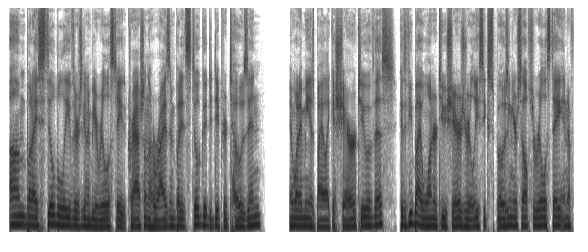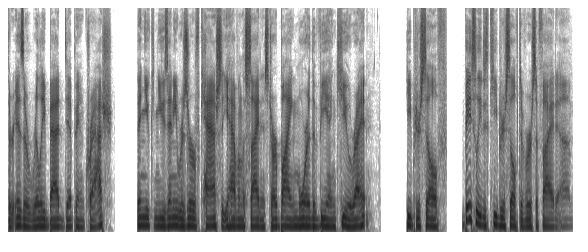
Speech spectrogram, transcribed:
Um, but I still believe there's going to be a real estate crash on the horizon, but it's still good to dip your toes in. And what I mean is buy like a share or two of this. Because if you buy one or two shares, you're at least exposing yourself to real estate. And if there is a really bad dip and crash, then you can use any reserve cash that you have on the side and start buying more of the VNQ, right? Keep yourself, basically, just keep yourself diversified. Um,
